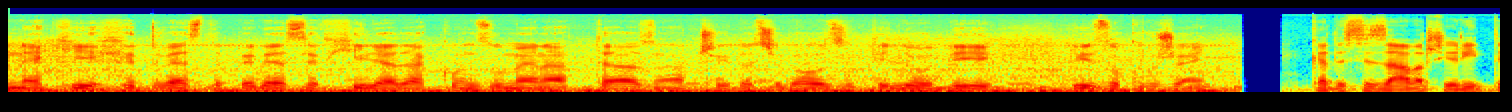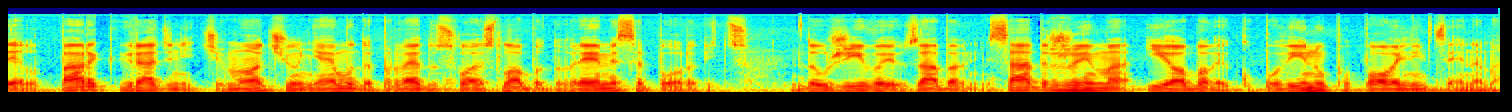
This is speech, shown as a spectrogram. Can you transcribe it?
nekih 250.000 konzumenata, znači da će dolaziti ljudi iz okruženja. Kada se završi retail park, građani će moći u njemu da provedu svoje slobodno vreme sa porodicom, da uživaju u zabavnim sadržajima i obave kupovinu po povoljnim cenama.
